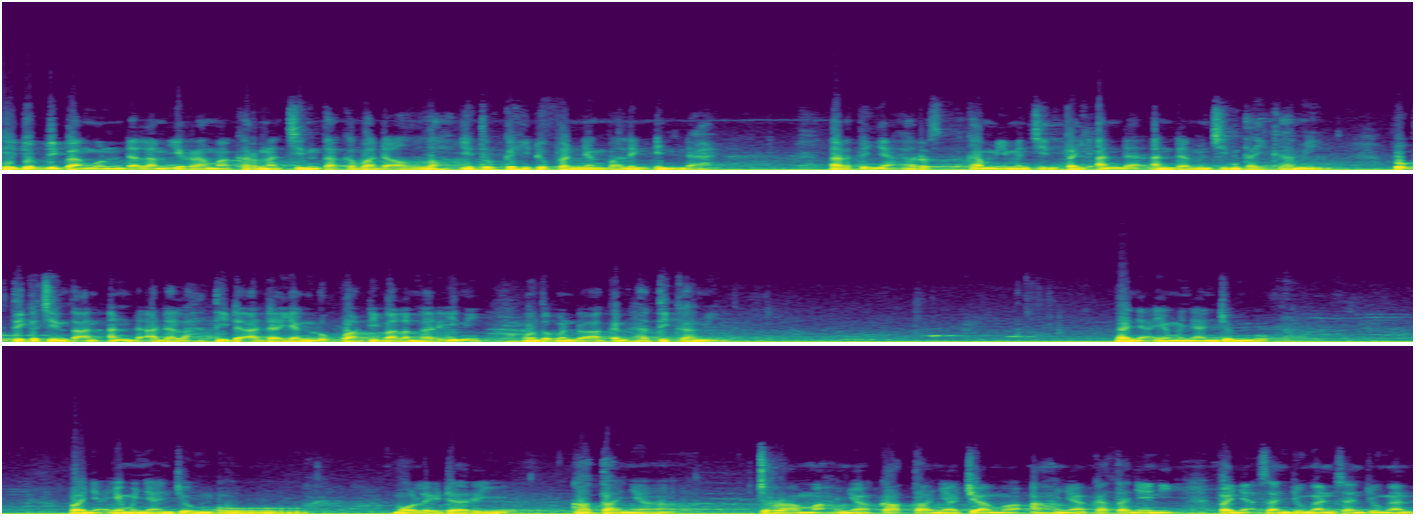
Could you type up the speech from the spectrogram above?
hidup dibangun dalam irama karena cinta kepada Allah itu kehidupan yang paling indah. Artinya harus kami mencintai anda, anda mencintai kami. Bukti kecintaan anda adalah tidak ada yang lupa di malam hari ini untuk mendoakan hati kami. Banyak yang menyanjung bu. Banyak yang menyanjung oh, mulai dari katanya ceramahnya katanya jamaahnya katanya ini banyak sanjungan-sanjungan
